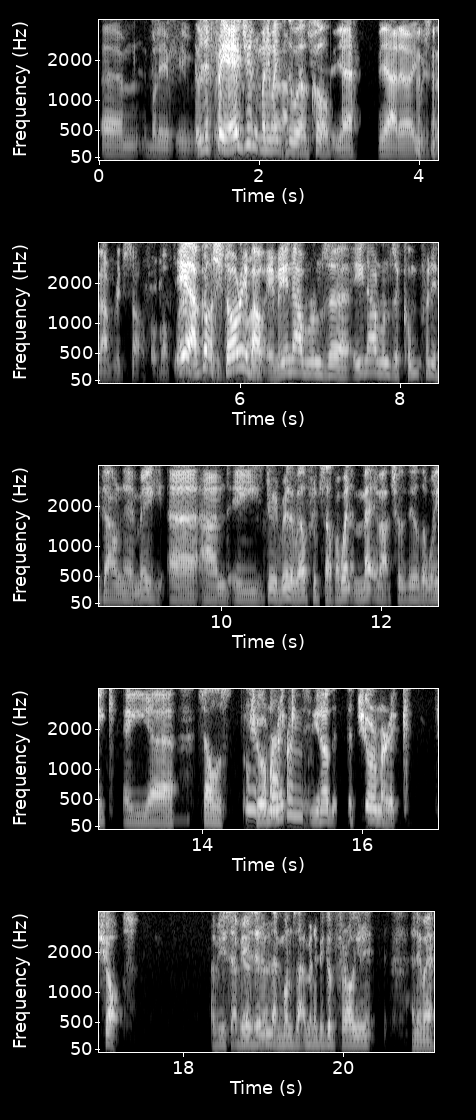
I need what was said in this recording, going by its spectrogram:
Um, but he, he It was a free agent when he went to the World. Cup. Yeah, yeah, I know. He was just an average sort of football player. Yeah, I I've got a think he was story about him. He now runs a he now runs a company down near me, uh, and he's doing really well for himself. I went and met him actually the other week. He uh, sells Ooh, turmeric, you know, the, the turmeric shots. Have you have you Yeah, seen them? yeah. Them ones that are going to be good for all you. Anyway,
